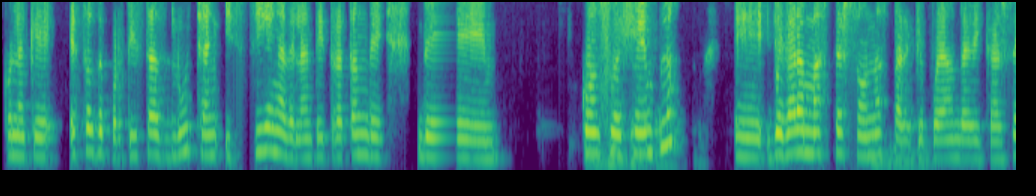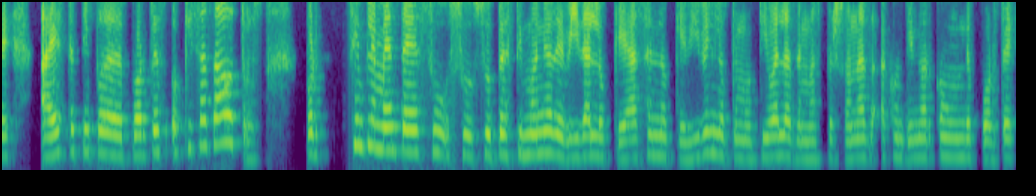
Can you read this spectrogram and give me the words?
con la que estos deportistas luchan y siguen adelante y tratan de, de con su ejemplo, eh, llegar a más personas para que puedan dedicarse a este tipo de deportes o quizás a otros, por simplemente es su, su, testimonio de vida, lo que hacen, lo que viven, lo que motiva a las demás personas a continuar con un deporte,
